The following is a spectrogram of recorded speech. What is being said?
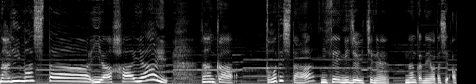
なりました。いや早い。なんかどうでした ?2021 年なんかね私あっ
